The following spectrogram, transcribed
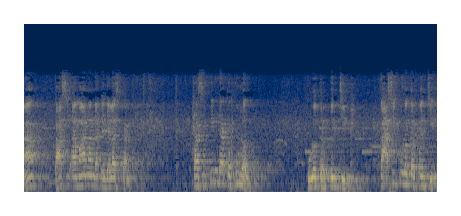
Hah? Kasih amanah tidak dijelaskan. Kasih pindah ke pulau. Pulau terpencil. Kasih pulau terpencil.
